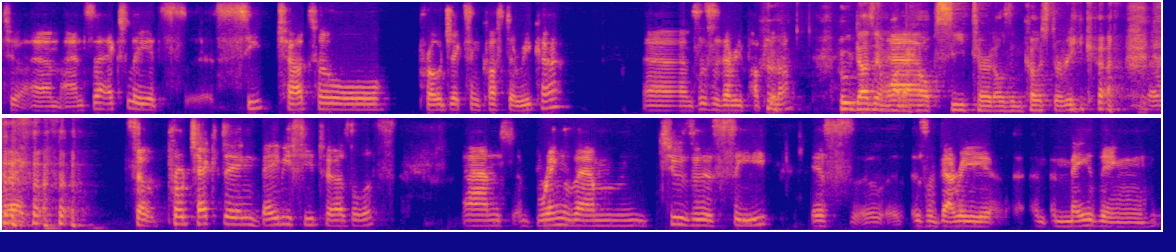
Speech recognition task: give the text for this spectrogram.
to um, answer. Actually, it's sea turtle projects in Costa Rica. Um, so this is very popular. Who doesn't want to um, help sea turtles in Costa Rica? so protecting baby sea turtles and bring them to the sea is uh, is a very amazing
